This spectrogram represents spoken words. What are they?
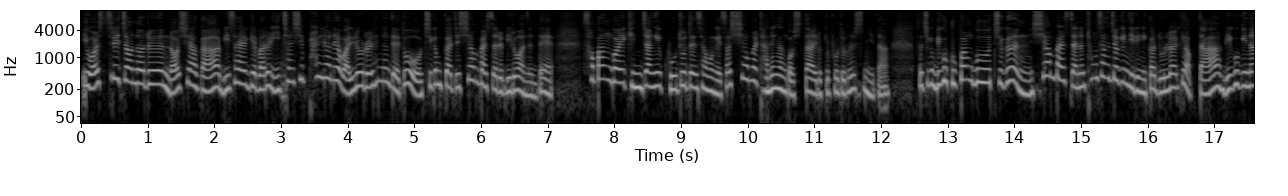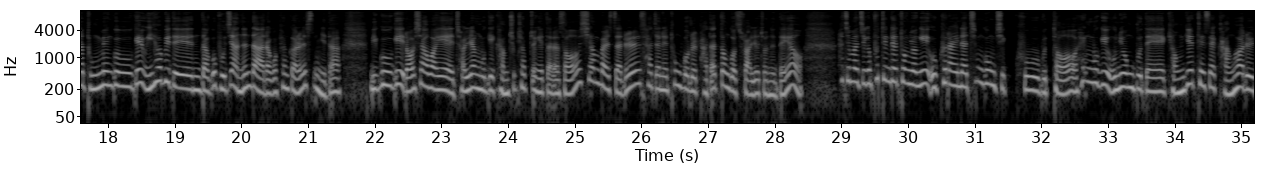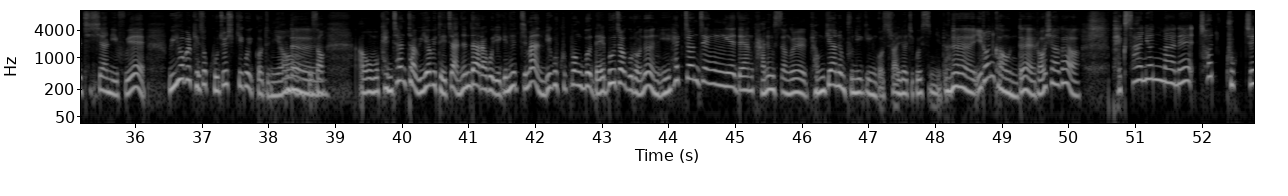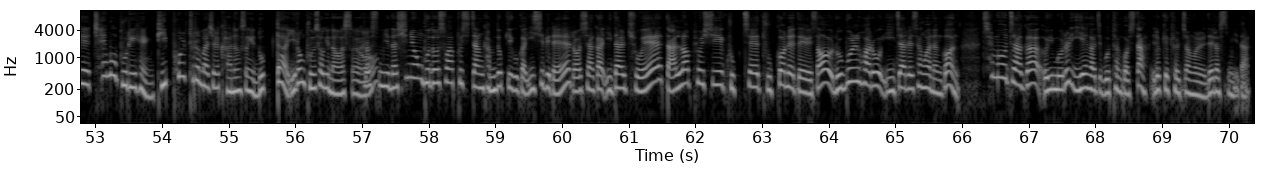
이 월스트리트 저널은 러시아가 미사일 개발을 2018년에 완료를 했는데도 지금까지 시험 발사를 미뤄왔는데 서방과의 긴장이 고조된 상황에서 시험을 단행한 것이다 이렇게 보도를 했습니다. 그래서 지금 미국 국방부 측은 시험 발사는 통상적인 일이니까 놀랄 게 없다. 미국이나 동맹국의 위협이 된다고 보지 않는다라고 평가를 했습니다. 미국이 러시아와의 전략무기 감축 협정에 따라서 시험 발사를 사전에 통보를 받았던 것으로 알려졌는데요. 하지만 지금 푸틴 대통령이 우크라이나 침공 직후부터 핵무기 운용 부대의 경계 태세 강화를 지시한 이후에 위협을 계속 고조시키고 있거든요. 네. 그래서 아, 뭐 괜찮다 위협이 되지 않는다라고 얘기는 했지만 미국 국방부 내부적으로는 이 핵 전쟁에 대한 가능성을 경계하는 분위기인 것으로 알려지고 있습니다. 네, 이런 가운데 러시아가 104년 만에 첫 국제 채무 불이행 디폴트를 맞을 가능성이 높다 이런 분석이 나왔어요. 그렇습니다. 신용부도 스와프 시장 감독기구가 20일에 러시아가 이달 초에 달러 표시 국채 두 건에 대해서 루블화로 이자를 상환한 건 채무자가 의무를 이행하지 못한 것이다. 이렇게 결 정을 내렸습니다.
